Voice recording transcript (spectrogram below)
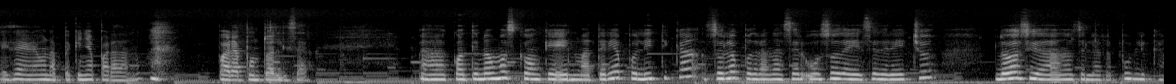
esa era una pequeña parada, ¿no? Para puntualizar. Ah, continuamos con que en materia política solo podrán hacer uso de ese derecho los ciudadanos de la República.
